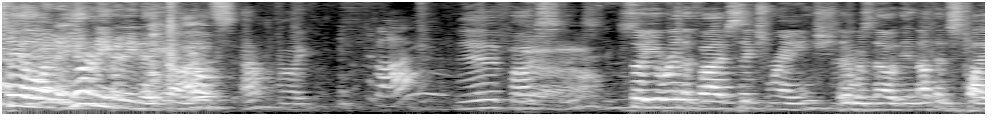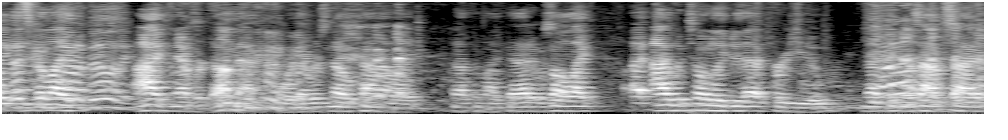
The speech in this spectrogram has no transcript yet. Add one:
Scale one, you don't even need to. You know, I don't, was, I don't like, yeah, five, six. so you were in the five six range. There was no nothing spiked That's into like. compatibility. I've never done that before. There was no kind of like nothing like that. It was all like, I, I would totally do that for you. Nothing was outside of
